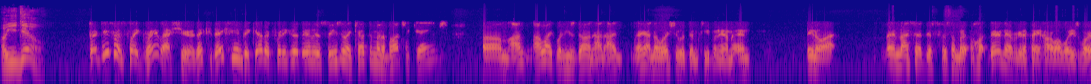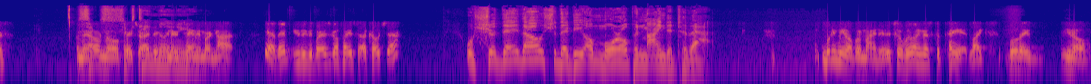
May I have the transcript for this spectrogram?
Oh, you do? Their defense played great last year. They they came together pretty good at the end of the season. They kept them in a bunch of games. Um, I, I like what he's done. I, I I got no issue with them keeping him. And you know, I, and I said this to somebody. They're never going to pay Harbaugh what he's worth. I mean, I don't know if they 16 tried to entertain him or not. Yeah, then you think the Bears are going to pay a coach that? Well, should they though? Should they be more open minded to that? What do you mean open minded? It's a willingness to pay it. Like, will they, you know,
